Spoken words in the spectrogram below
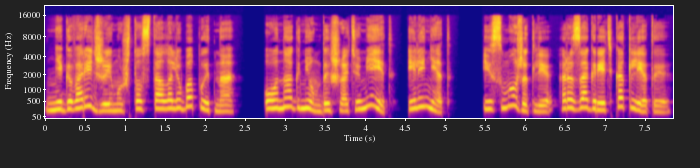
Не говорить же ему, что стало любопытно, он огнем дышать умеет или нет? И сможет ли разогреть котлеты?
